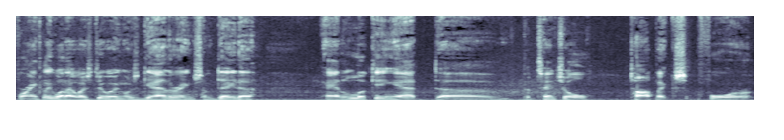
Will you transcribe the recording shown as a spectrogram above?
frankly, what I was doing was gathering some data and looking at uh, potential topics for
